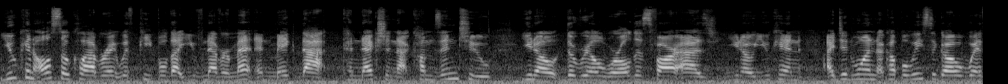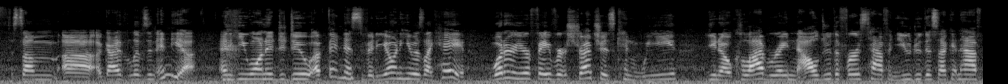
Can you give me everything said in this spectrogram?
you can also collaborate with people that you've never met and make that connection that comes into you know the real world. As far as you know, you can. I did one a couple weeks ago with some uh, a guy that lives in India, and he wanted to do a fitness video, and he was like, "Hey, what are your favorite stretches? Can we, you know, collaborate? And I'll do the first half, and you do the second half."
